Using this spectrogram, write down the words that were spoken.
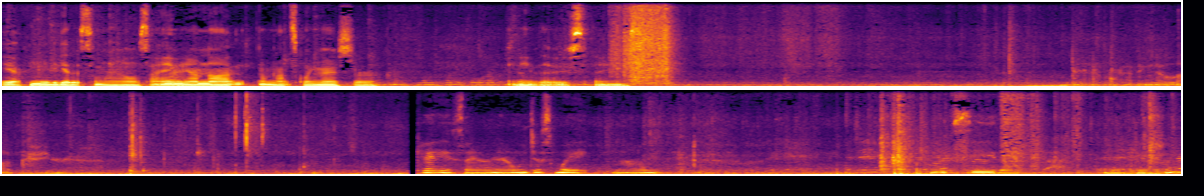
Yeah, if you need to get it somewhere else, I mean, I'm not, I'm not squeamish or any of those things. We're having no luck here. Okay, so now we just wait. Um, you can see the location.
